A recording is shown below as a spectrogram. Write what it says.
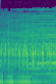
Welcome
